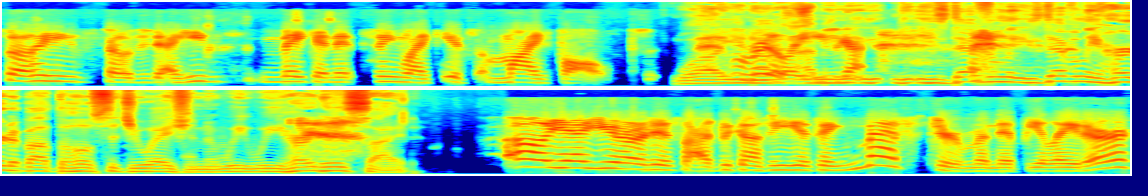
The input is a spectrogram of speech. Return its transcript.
So he's so he's making it seem like it's my fault. Well, you know, really, I mean, he's, got... he's definitely he's definitely heard about the whole situation. We we heard his side. Oh yeah, you heard his side because he is a master manipulator,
